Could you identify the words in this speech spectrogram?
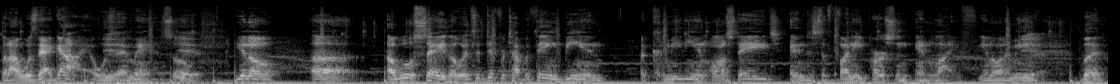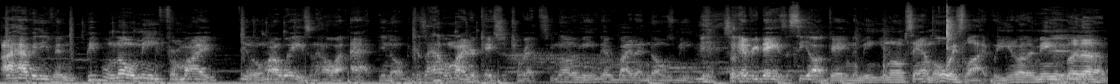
But I was that guy. I was Yeah, that man. So, yeah. you know, uh, I will say though, it's a different type of thing being a comedian on stage and just a funny person in life. You know what I mean? Yeah. But I haven't even people know me for my you know my ways and how I act. You know because I have a minor case of Tourette's. You know what I mean? Everybody that knows me, so every day is a Seahawk game to me. You know what I'm saying? I'm always lively. You know what I mean? Yeah, but yeah. uh,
